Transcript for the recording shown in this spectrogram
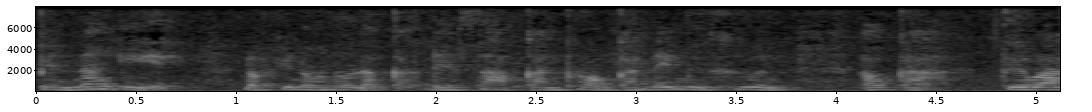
เป็นนางเอกเนาพี่น้องเนาะแล้วก็ได้ทราบกันพร้อมกันได้มือคืนเอากะถือว่า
